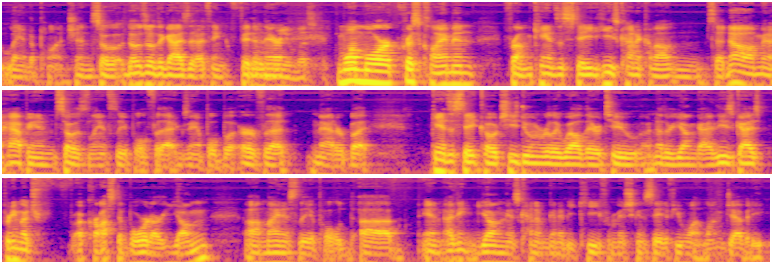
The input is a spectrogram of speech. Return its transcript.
land a punch. And so those are the guys that I think fit they're in there. Realistic. One more, Chris Klieman from Kansas State. He's kind of come out and said, "No, I'm going to happy," and so is Lance Leipold for that example, but or for that matter. But Kansas State coach, he's doing really well there too. Another young guy. These guys pretty much across the board are young uh, minus Leipold. Uh, and I think Young is kind of going to be key for Michigan State if you want longevity.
